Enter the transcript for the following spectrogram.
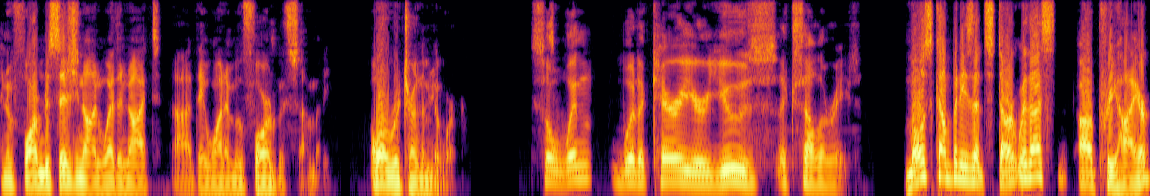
an informed decision on whether or not uh, they want to move forward with somebody or return them to work. So, when would a carrier use ExceleRATE? Most companies that start with us are pre hire.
